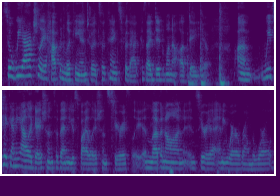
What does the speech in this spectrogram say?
So we actually have been looking into it, so thanks for that, because I did want to update you. Um, we take any allegations of end-use violations seriously, in Lebanon, in Syria, anywhere around the world.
